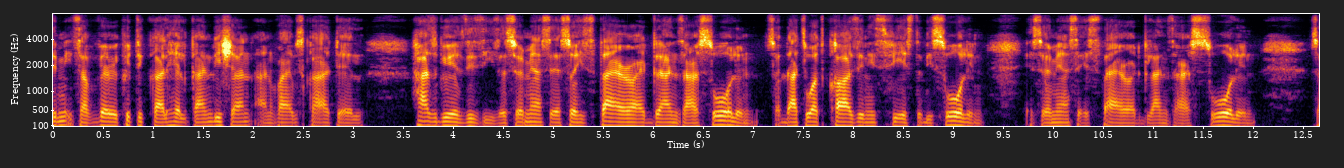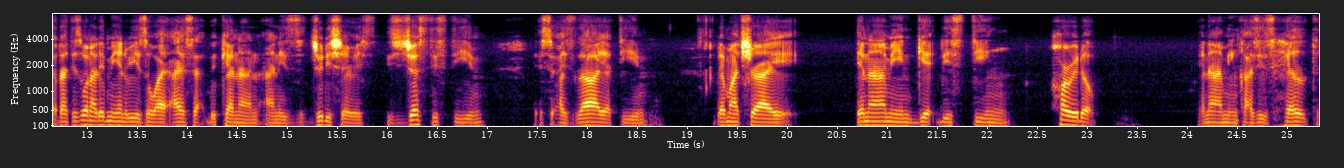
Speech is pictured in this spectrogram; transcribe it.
it's a very critical health condition and Vybz Kartel has Graves disease. So I say so his thyroid glands are swollen. So that's what causing his face to be swollen. So I say his thyroid glands are swollen. So that is one of the main reasons why Isat Buchanan and his judiciary, his justice team, his lawyer team, they might try, you know I mean, get this thing hurried up. You know I mean? Because his health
